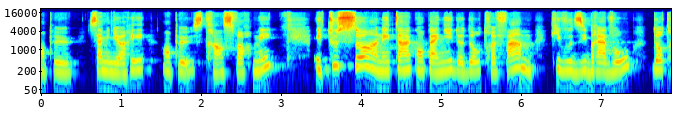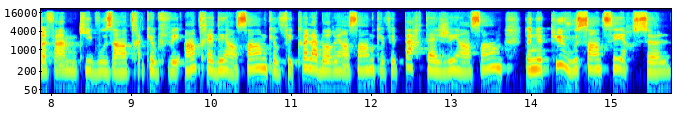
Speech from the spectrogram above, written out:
on peut s'améliorer, on peut se transformer. Et tout ça en étant accompagné de d'autres femmes qui vous disent bravo, d'autres femmes qui vous entre, que vous pouvez entraider ensemble, que vous faites collaborer ensemble, que vous faites partager ensemble, de ne plus vous sentir seul.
